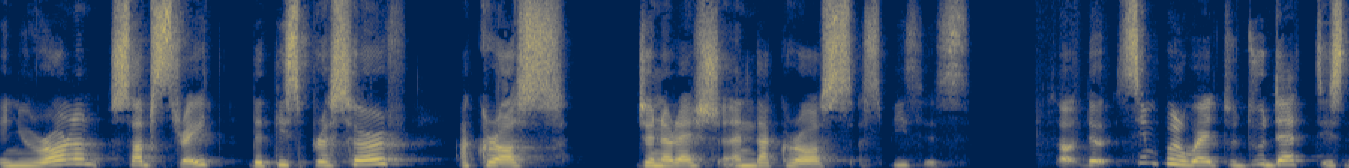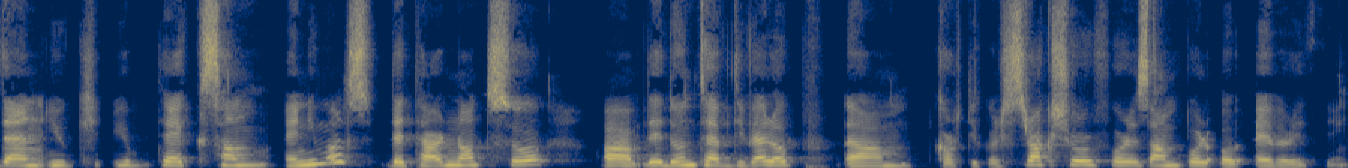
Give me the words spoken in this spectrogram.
a neuronal substrate that is preserved across generation and across species. So the simple way to do that is then you you take some animals that are not so uh, they don't have developed um, cortical structure, for example, or everything.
